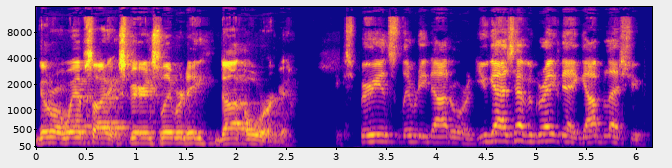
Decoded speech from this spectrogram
Go to our website, experienceliberty.org. ExperienceLiberty.org. You guys have a great day. God bless you.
